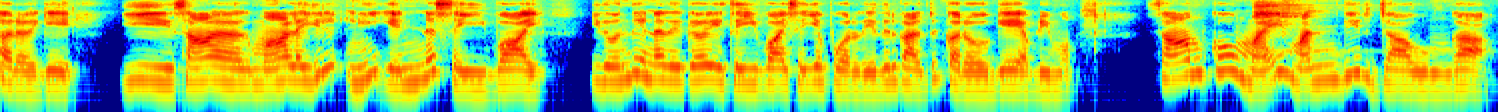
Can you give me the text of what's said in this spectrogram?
கரோகி. ஈ சா மாலையில் நீ என்ன செய்வாய்? இது வந்து என்னதுக்கு செய்வாய் செய்ய போகிறது எதிர்காலத்துக்கு கரோகே அப்படிமோ. சாம்கோ மை மந்திர் ஜாவுங்கா.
